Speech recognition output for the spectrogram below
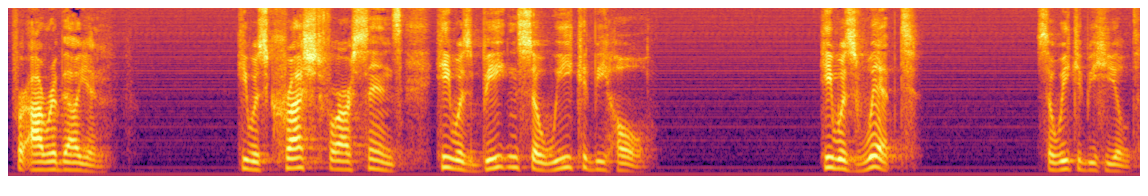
for our rebellion, he was crushed for our sins, he was beaten so we could be whole. He was whipped so we could be healed.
